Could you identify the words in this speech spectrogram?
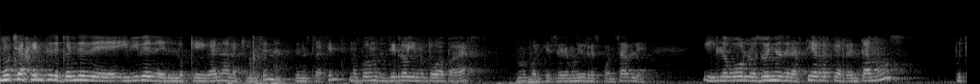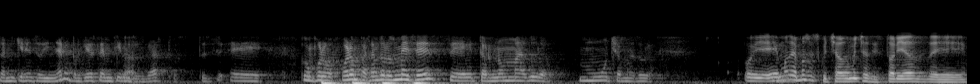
mucha gente depende de y vive de lo que gana la quincena de nuestra gente. No podemos decirle, oye, no te voy a pagar, ¿no? porque sería muy irresponsable. Y luego los dueños de las tierras que rentamos, pues también quieren su dinero, porque ellos también tienen Claro. sus gastos. Entonces, eh, conforme fueron pasando los meses, se tornó más duro, mucho más duro. Oye, hemos, hemos escuchado muchas historias de,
